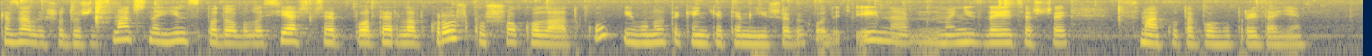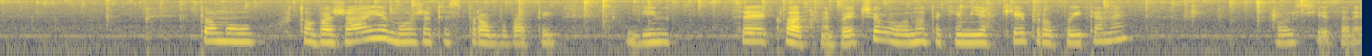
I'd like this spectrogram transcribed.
Казали, що дуже смачно, їм сподобалось. Я ще потерла в крошку шоколадку, і воно такеньке темніше виходить. І на, мені здається, ще смаку такого придає. Тому, хто бажає, можете спробувати. Він це класне печиво, воно таке м'яке, пропитане. Ось я зараз.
